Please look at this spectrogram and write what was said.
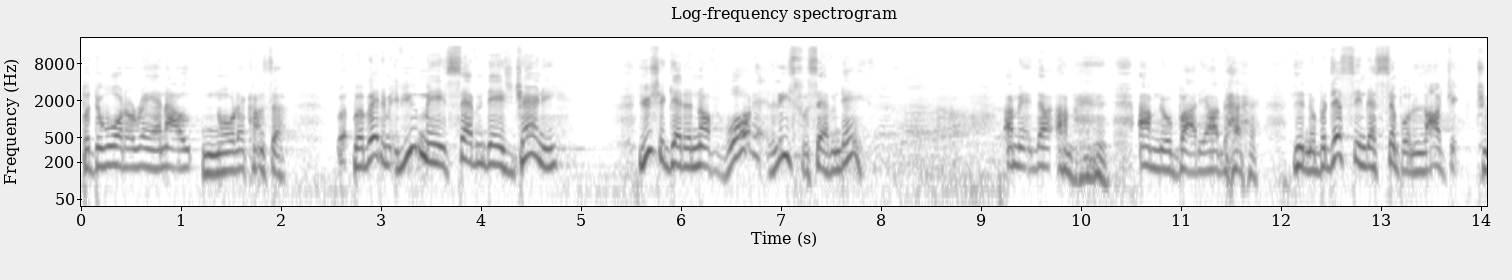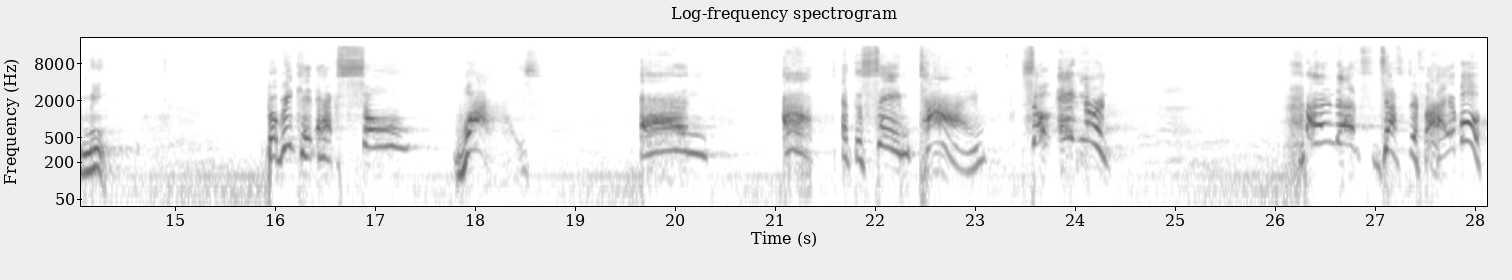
but the water ran out and all that kind of stuff. But, but wait a minute, if you made seven days journey, you should get enough water at least for seven days. I mean, I'm, I'm nobody, I'm, you know, but just seems that simple logic to me. But we can act so wise and act at the same time so ignorant. And that's justifiable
